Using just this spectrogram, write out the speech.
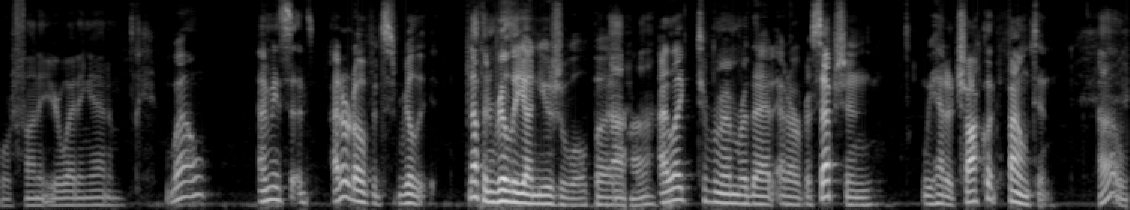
or fun at your wedding, Adam? Well, I mean, I don't know if it's really nothing really unusual, but uh-huh. I like to remember that at our reception we had a chocolate fountain. Oh,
